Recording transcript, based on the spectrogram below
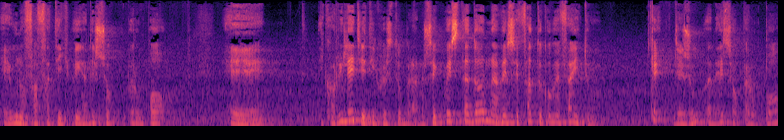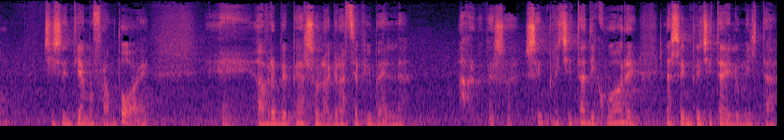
e uno fa fatica. Quindi adesso per un po' eh, dico rileggiti questo brano. Se questa donna avesse fatto come fai tu, che Gesù adesso per un po', ci sentiamo fra un po', eh, eh, avrebbe perso la grazia più bella avrebbe perso la semplicità di cuore, la semplicità e l'umiltà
